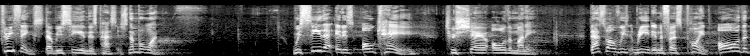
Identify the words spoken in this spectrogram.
Three things that we see in this passage. Number one, we see that it is okay to share all the money. That's what we read in the first point. All the,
